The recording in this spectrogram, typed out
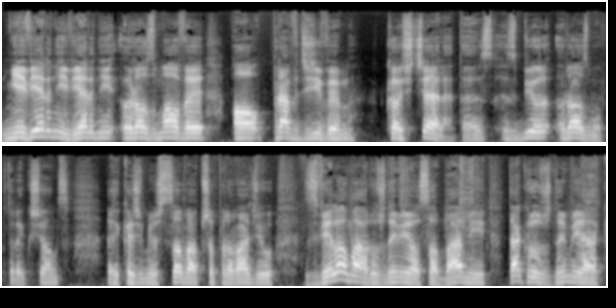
Niewierni, wierni, rozmowy o prawdziwym Kościele. To jest zbiór rozmów, które ksiądz e, Kazimierz Sowa przeprowadził z wieloma różnymi osobami, tak różnymi jak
